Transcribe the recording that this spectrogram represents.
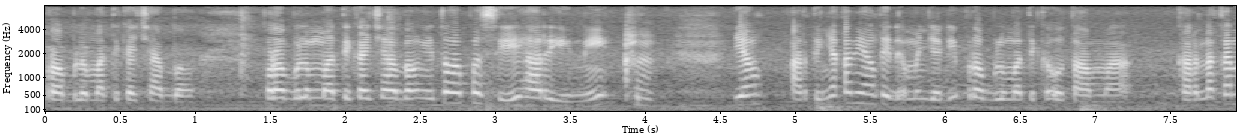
problematika cabang. Problematika cabang itu apa sih hari ini? yang artinya kan yang tidak menjadi problematika utama. Karena kan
